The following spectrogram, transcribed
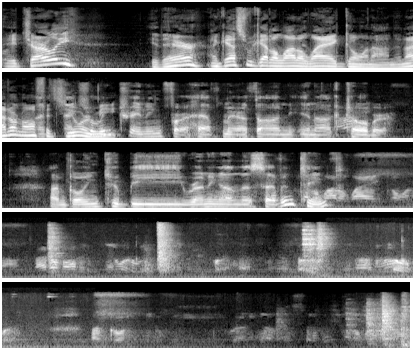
Hey, Charlie, you there? I guess we got a lot of lag going on, and I don't know if I'm it's you or actually me. training for a half marathon in October. I'm going to be running on the 17th. I'm going to be running on the 17th.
